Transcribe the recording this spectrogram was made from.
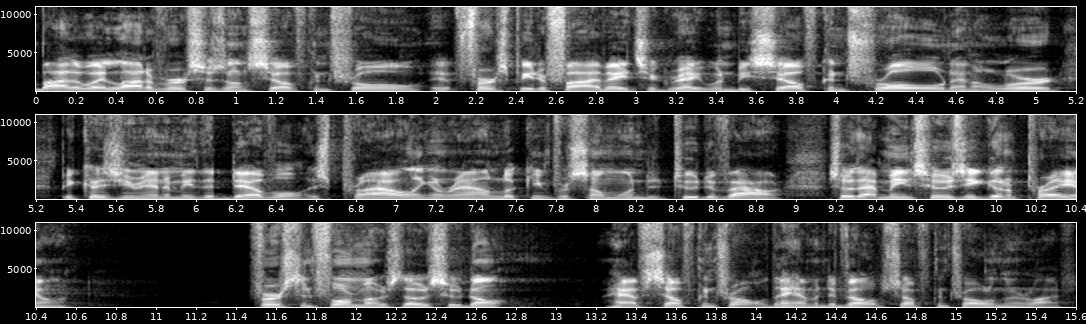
by the way, a lot of verses on self control. 1 Peter 5 8 is a great one. Be self controlled and alert because your enemy, the devil, is prowling around looking for someone to, to devour. So that means who's he going to prey on? First and foremost, those who don't have self control. They haven't developed self control in their life.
